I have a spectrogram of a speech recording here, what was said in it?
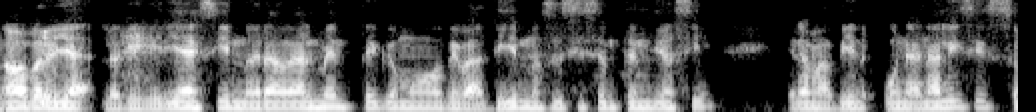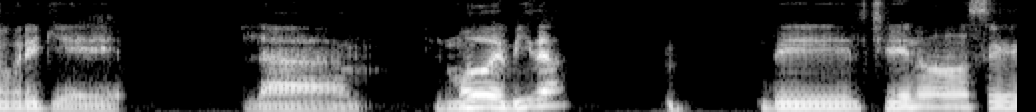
No, pero ya, lo que quería decir no era realmente como debatir, no sé si se entendió así, era más bien un análisis sobre que la, el modo de vida del chileno se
